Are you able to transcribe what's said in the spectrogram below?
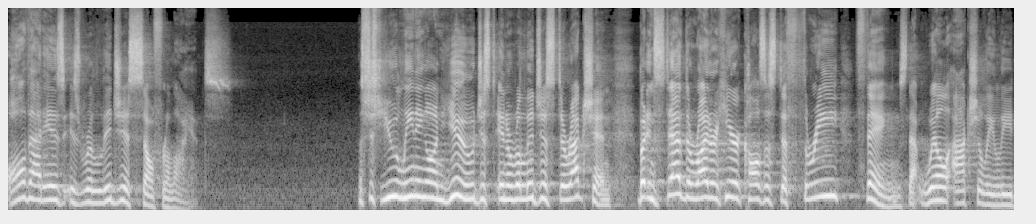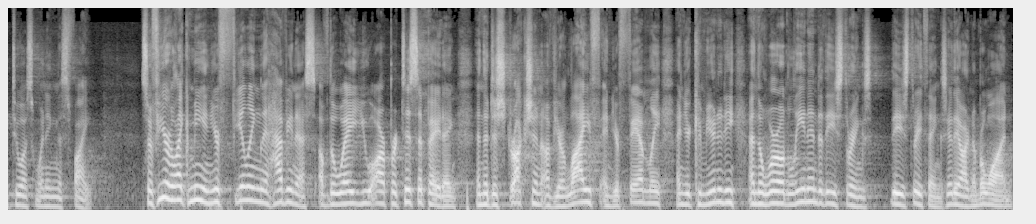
All that is is religious self reliance. It's just you leaning on you just in a religious direction. But instead, the writer here calls us to three things that will actually lead to us winning this fight. So if you're like me and you're feeling the heaviness of the way you are participating in the destruction of your life and your family and your community and the world, lean into these things, these three things. Here they are. Number one,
